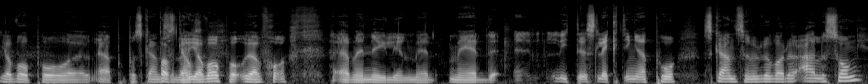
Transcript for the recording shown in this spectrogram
Jag var på, ja, på, på Skansen. På Skansen. Jag var på, jag var här med nyligen med, med eh, lite släktingar på Skansen och då var det allsång.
